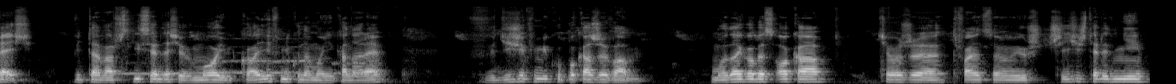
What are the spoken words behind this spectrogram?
Cześć, witam was wszystkich serdecznie w moim kolejnym filmiku na moim kanale. W dzisiejszym filmiku pokażę wam młodego bez oka, ciążę trwającą już 34 dni.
